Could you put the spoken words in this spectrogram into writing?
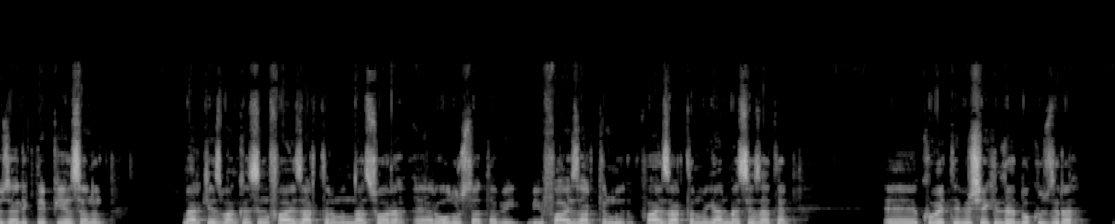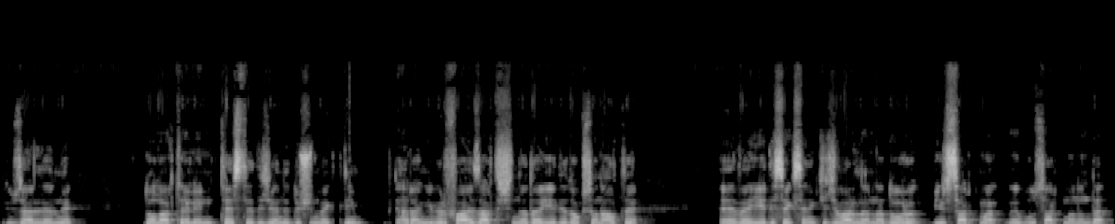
özellikle piyasanın Merkez Bankası'nın faiz arttırımından sonra eğer olursa tabii bir faiz arttırımı faiz arttırımı gelmezse zaten e, kuvvetli bir şekilde 9 lira üzerlerini dolar TL'nin test edeceğini düşünmekteyim. Herhangi bir faiz artışında da 7.96 e, ve 7.82 civarlarına doğru bir sarkma ve bu sarkmanın da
